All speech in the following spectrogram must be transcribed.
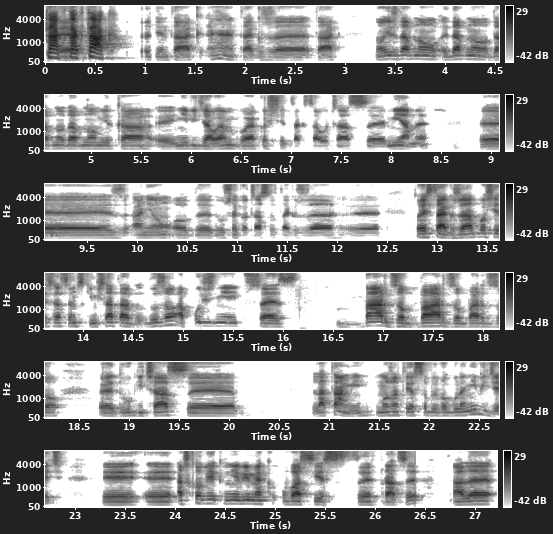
Tak, tak, tak. Tak, także tak. No już dawno, dawno, dawno, dawno Mirka nie widziałem, bo jakoś się tak cały czas mijamy z Anią od dłuższego czasu, także to jest tak, że albo się czasem z kimś lata dużo, a później przez bardzo, bardzo, bardzo długi czas latami można tej osoby w ogóle nie widzieć. Aczkolwiek nie wiem, jak u Was jest w pracy, ale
